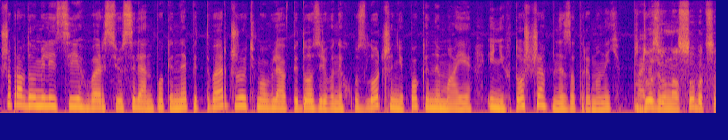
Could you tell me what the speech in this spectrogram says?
Щоправда, у міліції версію селян поки не підтверджують, мовляв, підозрюваних у злочині поки немає, і ніхто ще не затриманий. Підозрювана особа це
